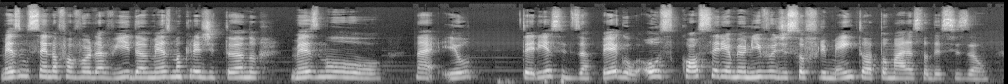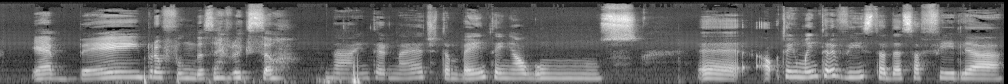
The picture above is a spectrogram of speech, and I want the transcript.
Mesmo sendo a favor da vida, mesmo acreditando, mesmo, né? Eu teria esse desapego? Ou qual seria meu nível de sofrimento a tomar essa decisão? É bem profunda essa reflexão. Na internet também tem alguns. É, tem uma entrevista dessa filha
